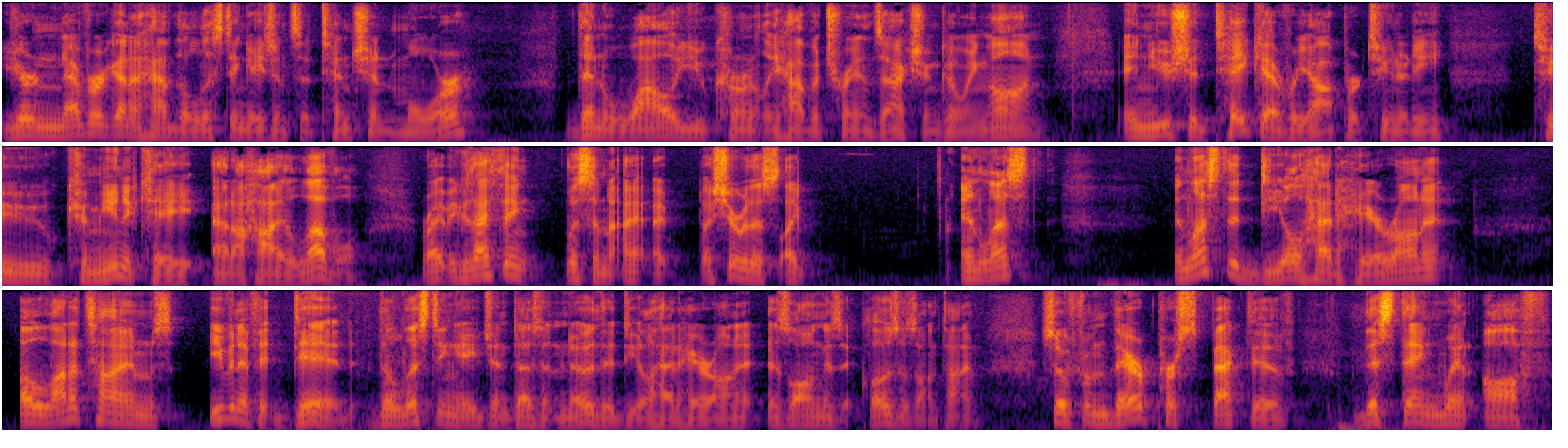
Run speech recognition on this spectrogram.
you're never going to have the listing agent's attention more than while you currently have a transaction going on. And you should take every opportunity to communicate at a high level, right? Because I think, listen, I, I, I share with this, like, unless unless the deal had hair on it, a lot of times, even if it did, the listing agent doesn't know the deal had hair on it as long as it closes on time. So from their perspective, this thing went off,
